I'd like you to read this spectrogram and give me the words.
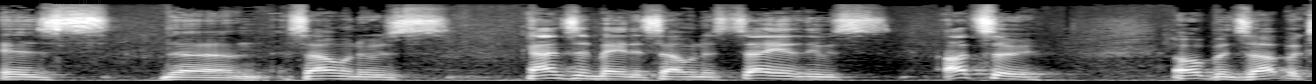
is the someone who's constipated someone who's saying who's utzer opens up. It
